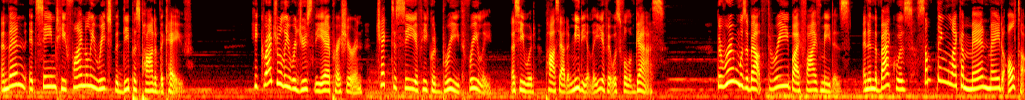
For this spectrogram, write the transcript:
and then it seemed he finally reached the deepest part of the cave. He gradually reduced the air pressure and checked to see if he could breathe freely, as he would pass out immediately if it was full of gas. The room was about 3 by 5 meters, and in the back was something like a man made altar.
